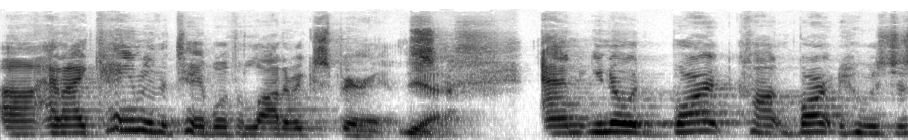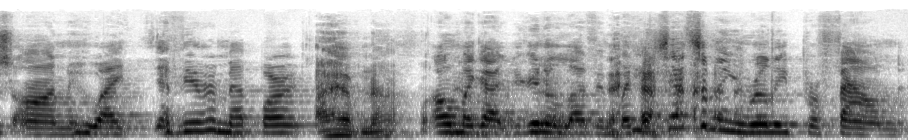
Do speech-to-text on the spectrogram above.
Uh, and I came to the table with a lot of experience. Yes. And you know Bart, Bart, who was just on, who I have you ever met Bart? I have not. oh my God, you're gonna love him. But he said something really profound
